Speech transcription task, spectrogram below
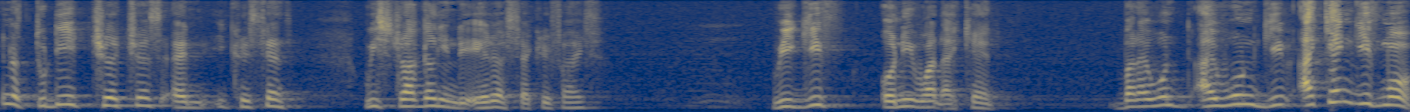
You know, today churches and Christians, we struggle in the area of sacrifice. We give only what I can. But I won't, I won't give, I can give more,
